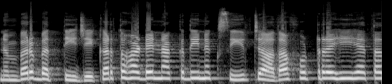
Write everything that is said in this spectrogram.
ਨੰਬਰ 32 ਜੇਕਰ ਤੁਹਾਡੇ ਨੱਕ ਦੀ ਨਕਸੀਰ ਜ਼ਿਆਦਾ ਫੁੱਟ ਰਹੀ ਹੈ ਤਾਂ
